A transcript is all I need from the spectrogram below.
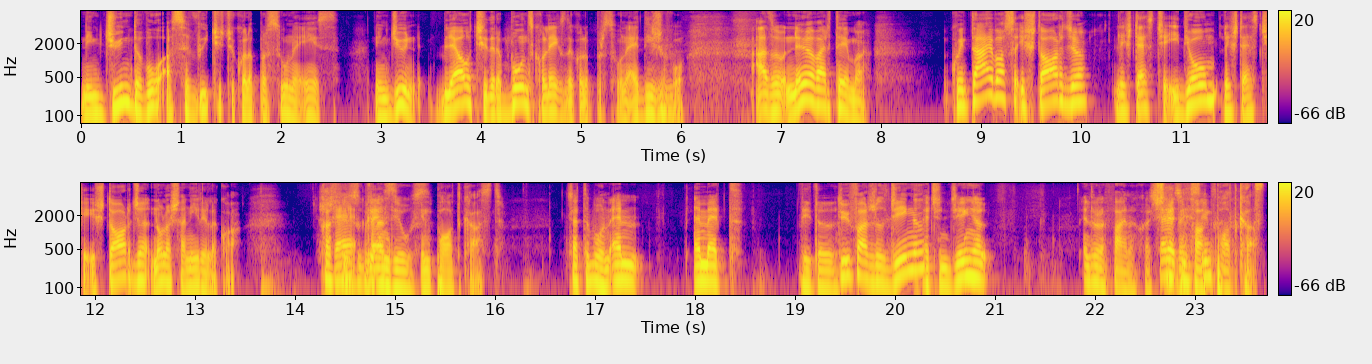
nin giun de vo a servizio che quella persona è. Nin giun, bliauci delle buons colleghi di quella persona, è dice vo. Also, non è il tema. Quintai vostra storia, le stesse idiom, le stesse storia, non lascia nire qua. Das ist grandios. In podcast. C'è buon. Em em wieder. Tu fai il jingle. C'è un jingle. E allora fai una cosa. C'è un po'. in podcast.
